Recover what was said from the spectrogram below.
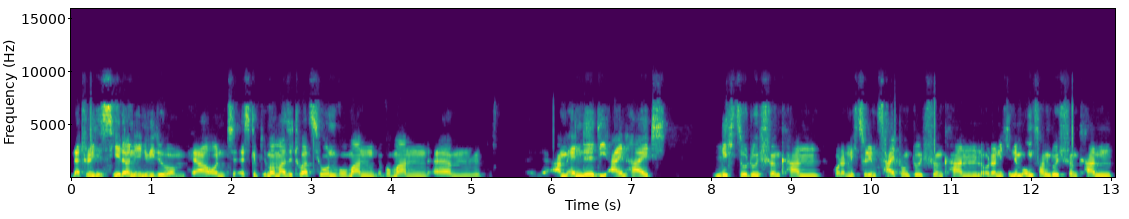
natürlich ist jeder ein Individuum, ja, und es gibt immer mal Situationen, wo man, wo man ähm, am Ende die Einheit nicht so durchführen kann oder nicht zu dem Zeitpunkt durchführen kann oder nicht in dem Umfang durchführen kann,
